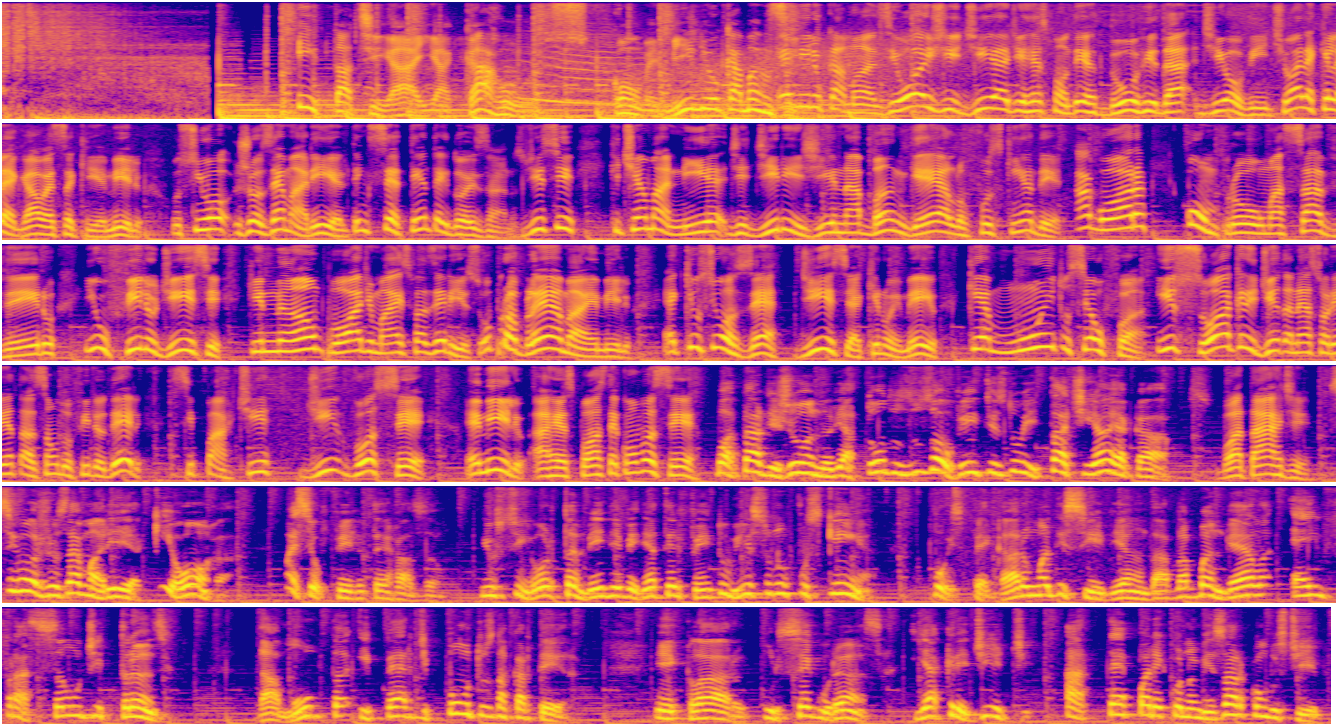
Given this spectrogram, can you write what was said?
Itatiaia Carros, com Emílio Camanzi. Emílio Camanzi, hoje dia de responder dúvida de ouvinte. Olha que legal essa aqui, Emílio. O senhor José Maria, ele tem 72 anos, disse que tinha mania de dirigir na banguela, fusquinha dele. Agora comprou uma Saveiro e o filho disse que não pode mais fazer isso. O problema, Emílio, é que o senhor Zé disse aqui no e-mail que é muito seu fã e só acredita nessa orientação do filho dele se partir de você. Emílio, a resposta é com você. Boa tarde, Júnior, e a todos os ouvintes do Itatiaia Carros. Boa tarde. Senhor José Maria, que honra! Mas seu filho tem razão. E o senhor também deveria ter feito isso no Fusquinha pois pegar uma descida e andar na banguela é infração de trânsito. Dá multa e perde pontos na carteira. E claro, por segurança e acredite, até para economizar combustível.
